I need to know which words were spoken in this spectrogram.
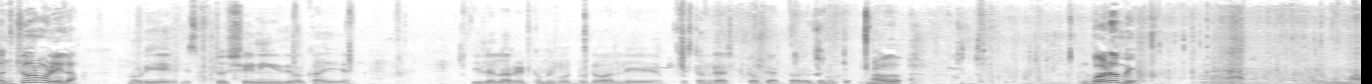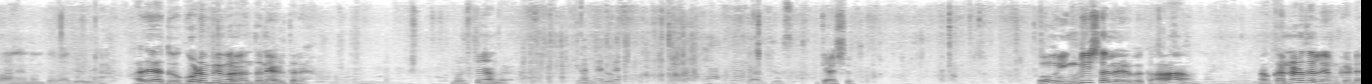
ಒಂಚೂರು ಉಳಿಲ್ಲ ನೋಡಿ ಎಷ್ಟು ಶೈನಿಂಗ್ ಇದೆಯೋ ಕಾಯಿ. ಇಲ್ಲೆಲ್ಲ ರೇಟ್ ಕಮ್ಮಿ ಕೊಟ್ಬಿಟ್ಟು ಅಲ್ಲಿ ಎಷ್ಟಂದ್ರೆ ಅಷ್ಟು ಟೋಪಿ ಆಗ್ತಾವ್ರೆ ಜನಕ್ಕೆ. ಹೌದು. ಗೋಡಂಬಿ. ಅದೇ ಅದು ಗೋಡಂಬಿ ಮರ ಅಂತಾನೆ ಹೇಳ್ತಾರೆ. ಓ ಇಂಗ್ಲಿಷ್ ಕ್ಯಾಶು ಓ ಇಂಗ್ಲೀಷಲ್ಲಿ ಹೇಳ್ಬೇಕಾ? ನಾವು ಕನ್ನಡದಲ್ಲಿ ಅನ್ಕೊಂಡೆ.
